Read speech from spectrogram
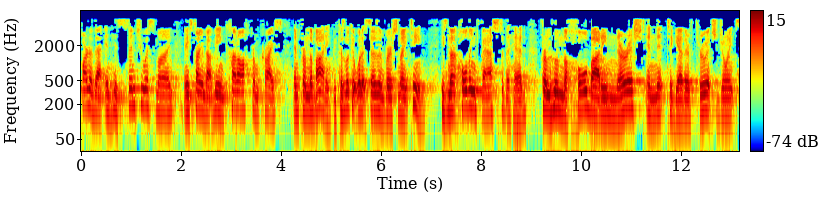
part of that in his sensuous mind, and he's talking about being cut off from Christ and from the body. Because look at what it says in verse 19. He's not holding fast to the head, from whom the whole body, nourished and knit together through its joints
